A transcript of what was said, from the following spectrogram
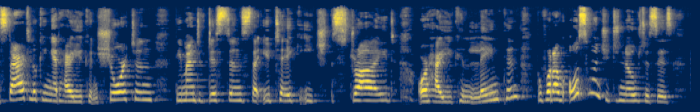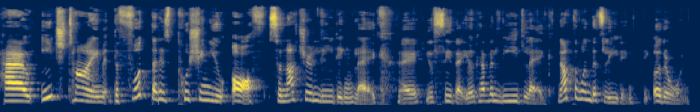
start looking at how you can shorten the amount of distance that you take each stride or how you can lengthen. But what I also want you to notice is how each time the foot that is pushing you off, so not your leading leg, eh? you'll see that you'll have a lead leg, not the one that's leading, the other one.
